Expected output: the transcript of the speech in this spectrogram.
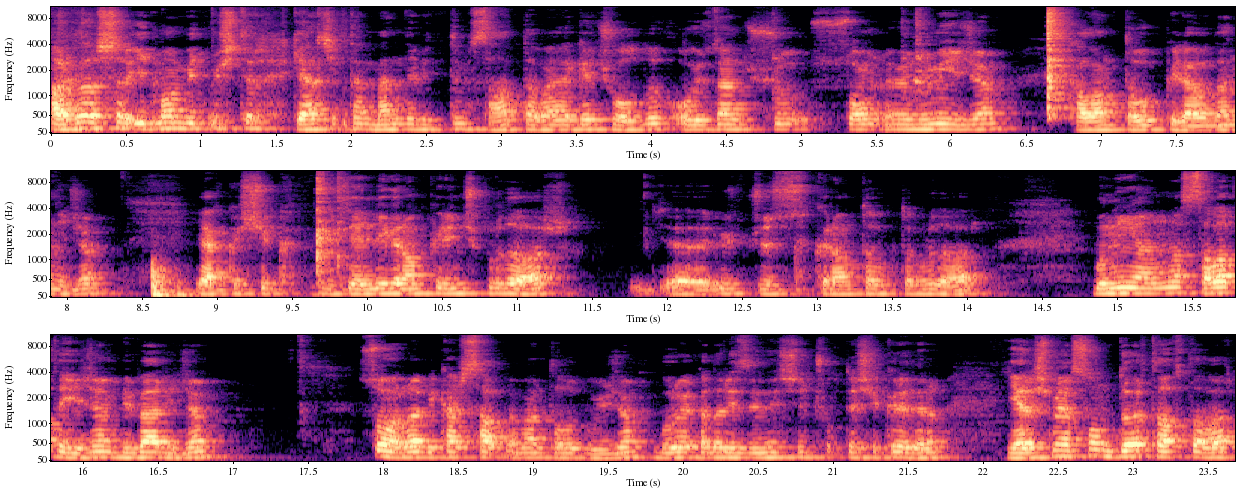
Arkadaşlar idman bitmiştir. Gerçekten ben de bittim. Saat de bayağı geç oldu. O yüzden şu son öğünümü yiyeceğim. Kalan tavuk pilavdan yiyeceğim. Yaklaşık 150 gram pirinç burada var. Ee, 300 gram tavuk da burada var. Bunun yanına salata yiyeceğim, biber yiyeceğim. Sonra birkaç supplement alıp uyuyacağım. Buraya kadar izlediğiniz için çok teşekkür ederim. Yarışmaya son 4 hafta var.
